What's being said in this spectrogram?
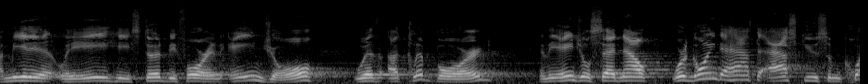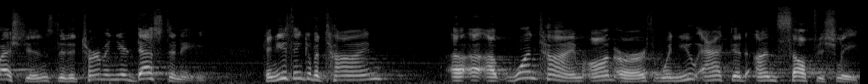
Immediately, he stood before an angel with a clipboard, and the angel said, Now, we're going to have to ask you some questions to determine your destiny. Can you think of a time, uh, uh, one time on earth when you acted unselfishly?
